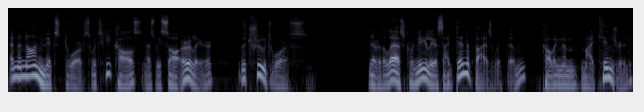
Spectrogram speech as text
and the non mixed dwarfs, which he calls, as we saw earlier, the true dwarfs. Nevertheless, Cornelius identifies with them, calling them my kindred,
